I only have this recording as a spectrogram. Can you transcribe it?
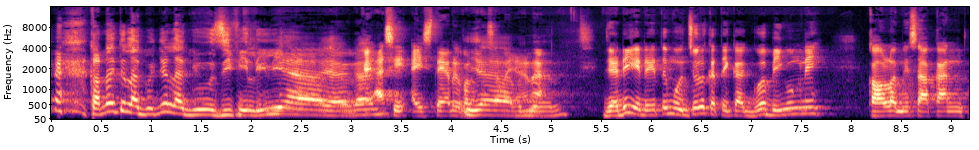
Karena itu lagunya lagu Zivilia ya kan. Kayak Asi Aistero kalau Iya, nggak salah ya. Nah, jadi ide itu muncul ketika gue bingung nih. Kalau misalkan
